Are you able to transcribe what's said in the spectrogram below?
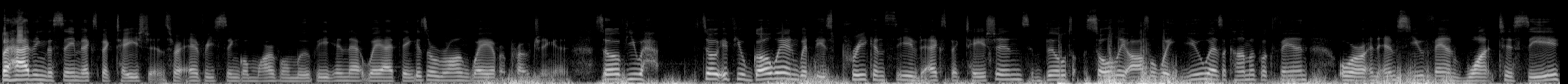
But having the same expectations for every single Marvel movie in that way, I think, is a wrong way of approaching it. So, if you ha- so if you go in with these preconceived expectations built solely off of what you as a comic book fan or an MCU fan want to see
